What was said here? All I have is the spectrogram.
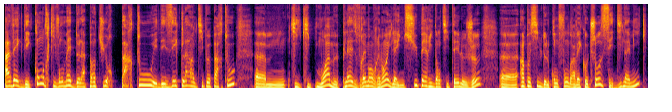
avec des contres qui vont mettre de la peinture partout et des éclats un petit peu partout, euh, qui, moi, me plaisent vraiment, vraiment. Il a une super identité, le jeu. Impossible de le confondre avec autre chose. C'est dynamique.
